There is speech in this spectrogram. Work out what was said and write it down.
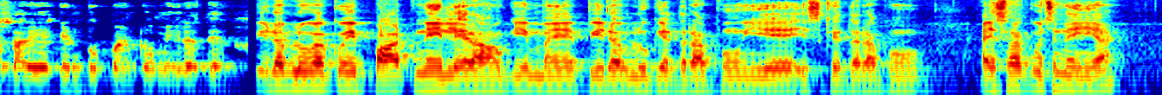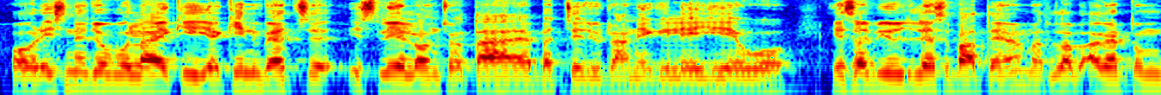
सारे टू पॉइंट में ही रहते हैं। पीडब्ल्यू का कोई पार्ट नहीं ले रहा हूँ कि मैं पीडब्ल्यू के तरफ़ हूँ ये इसके तरफ़ हूँ। ऐसा कुछ नहीं है। और इसने जो बोला है कि यकीन बैच इसलिए लॉन्च होता है बच्चे जुटाने के लिए ये वो ये सब यूजलेस बातें हैं। मतलब अगर तुम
